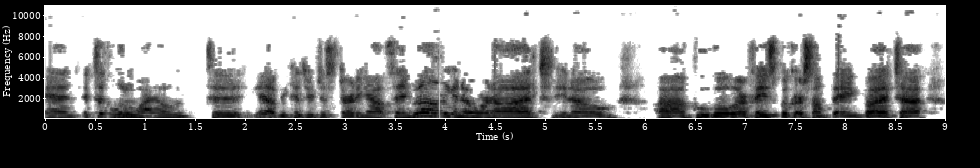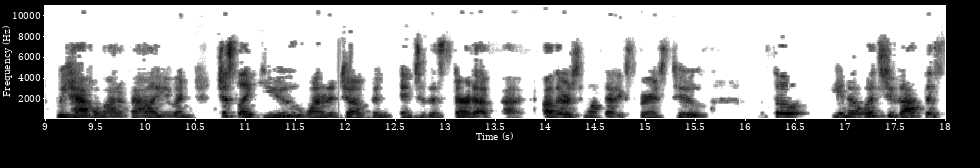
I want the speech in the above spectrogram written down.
And it took a little mm-hmm. while to, yeah, because you're just starting out saying, well, you know, we're not, you know, uh, Google or Facebook or something, but uh, we have a lot of value. And just like you wanted to jump in, into the startup, uh, others want that experience too. So, you know, once you got this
